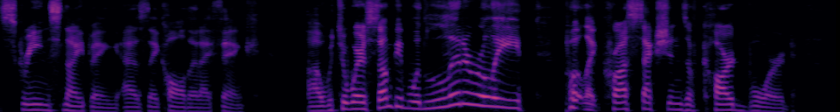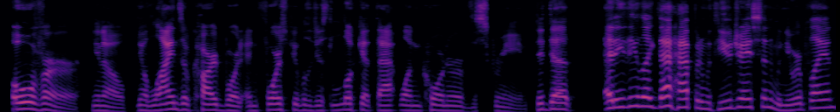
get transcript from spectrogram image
screen sniping as they called it, I think. Uh to where some people would literally put like cross sections of cardboard over, you know, you know, lines of cardboard and force people to just look at that one corner of the screen. Did uh, anything like that happen with you, Jason, when you were playing?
